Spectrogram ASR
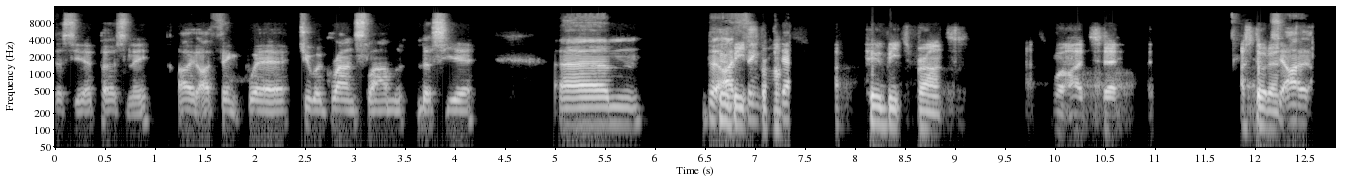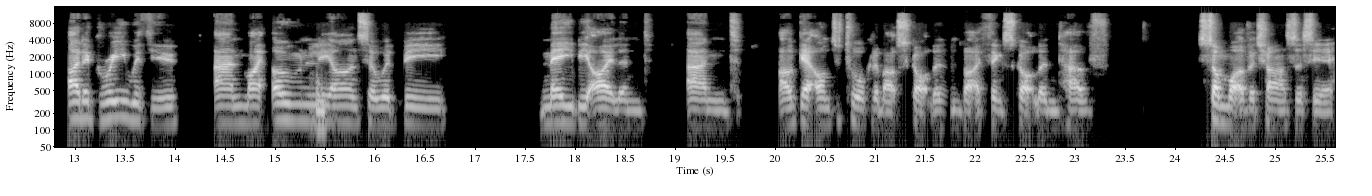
this year. Personally, I, I think we're due a Grand Slam this year. Um, but Who I beats think France? Who beats France? That's what I'd say. I still don't. See, I, I'd agree with you, and my only answer would be maybe Ireland, and I'll get on to talking about Scotland, but I think Scotland have somewhat of a chance this year.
